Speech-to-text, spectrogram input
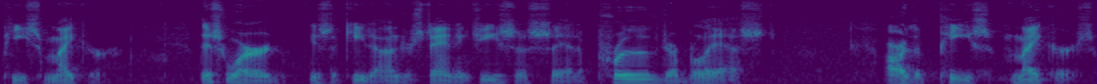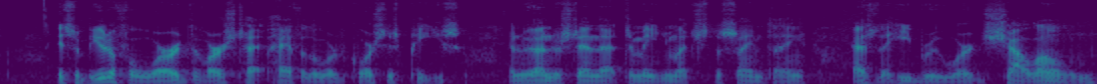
peacemaker. This word is the key to understanding. Jesus said, approved or blessed are the peacemakers. It's a beautiful word. The first half of the word, of course, is peace, and we understand that to mean much the same thing as the Hebrew word shalom,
